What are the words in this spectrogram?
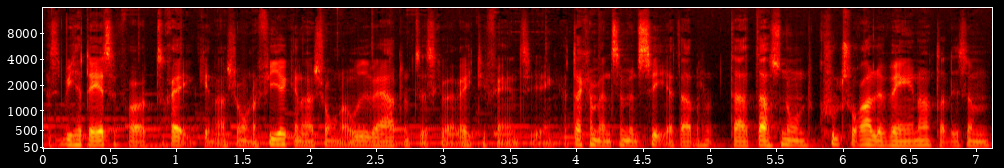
Altså, vi har data for tre generationer, fire generationer ude i verden, det skal være rigtig fancy. Ikke? Og der kan man simpelthen se, at der, der, der er sådan nogle kulturelle vaner, der ligesom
